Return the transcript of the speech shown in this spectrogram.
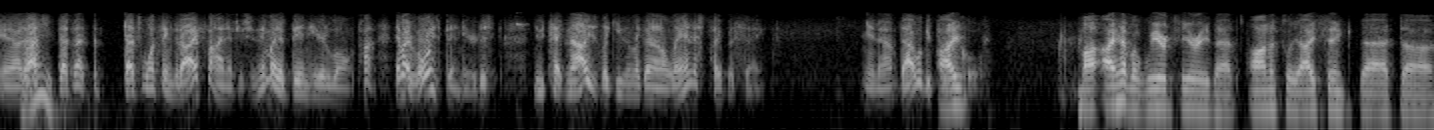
You know, Right. that's that, that that's one thing that I find interesting. They might have been here a long time. They might have always been here. Just new technologies, like even like an Atlantis type of thing. You know, that would be pretty I- cool. My, I have a weird theory that honestly I think that uh,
